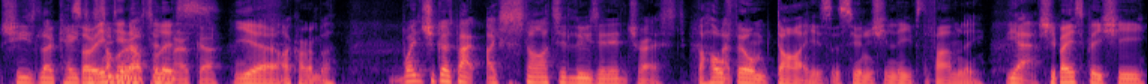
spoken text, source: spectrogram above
she's located so somewhere else in america. Yeah, I can't remember. when she goes back i started losing interest. The whole I- film dies as soon as she leaves the family. yeah. She basically she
